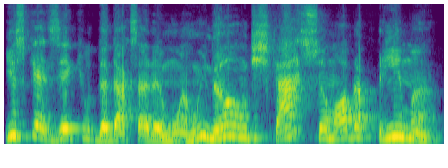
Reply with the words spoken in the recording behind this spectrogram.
Isso quer dizer que o The Dark Side of the Moon é ruim? Não, é um descasso, é uma obra-prima.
